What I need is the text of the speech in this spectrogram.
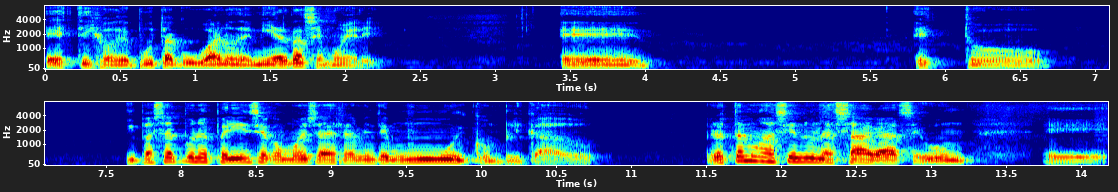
este hijo de puta cubano de mierda se muere. Eh, esto... Y pasar por una experiencia como esa es realmente muy complicado. Pero estamos haciendo una saga, según eh,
